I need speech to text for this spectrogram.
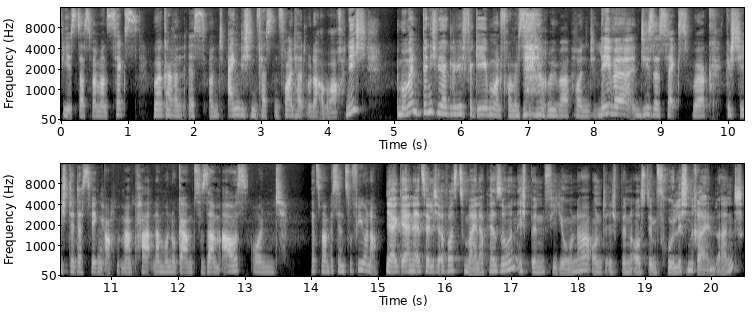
Wie ist das, wenn man Sexworkerin ist und eigentlich einen festen Freund hat oder aber auch nicht? Im Moment bin ich wieder glücklich vergeben und freue mich sehr darüber und lebe diese Sex-Work-Geschichte deswegen auch mit meinem Partner monogam zusammen aus und Jetzt mal ein bisschen zu Fiona. Ja, gerne erzähle ich auch was zu meiner Person. Ich bin Fiona und ich bin aus dem fröhlichen Rheinland.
